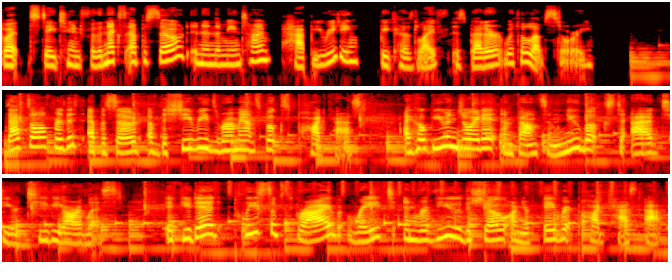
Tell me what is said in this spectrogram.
But stay tuned for the next episode. And in the meantime, happy reading because life is better with a love story. That's all for this episode of the She Reads Romance Books podcast. I hope you enjoyed it and found some new books to add to your TBR list. If you did, please subscribe, rate, and review the show on your favorite podcast app.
